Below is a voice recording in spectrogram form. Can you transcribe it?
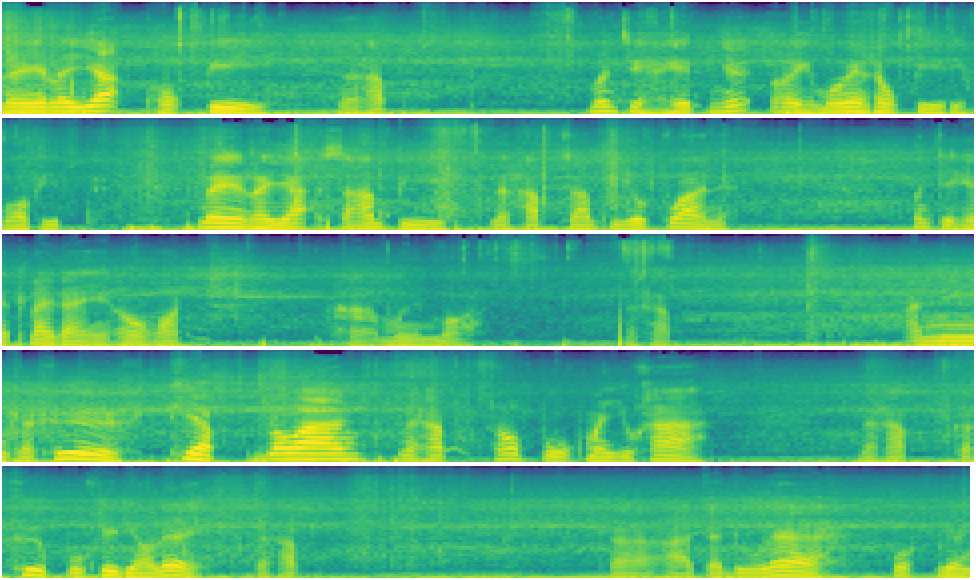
ในระยะ 6 ปีนะครับ มันจะเฮ็ดเงี้ยเอ้ยโมเมนต์6ปีดิบ่ผิด ในระยะ 3 ปีนะครับ3ปีกว่าเนี่ยมันจะเฮ็ดรายได้ให้เฮาฮอด50,000บ่นะครับ อันนี้ก็คือเทียบระว่างนะครับเฮาปลูกไมยุค่านะครับ ก็คือปลูกทีเดียวเลยนะครับก็อาจจะดูแลพวกเรื่อง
